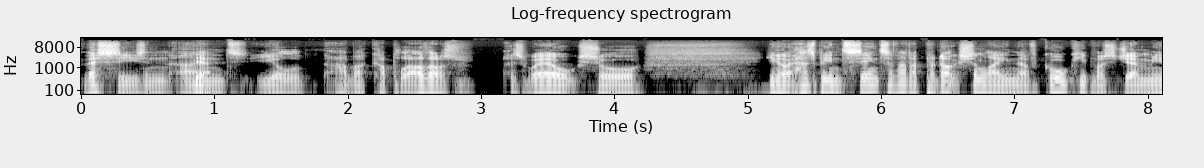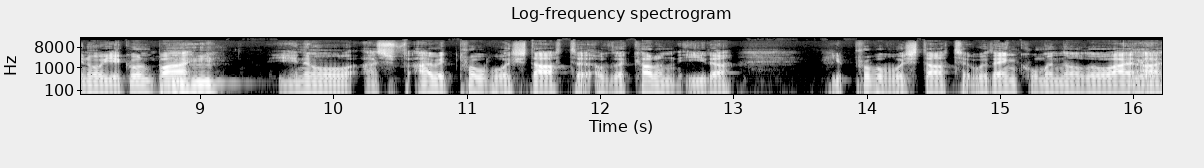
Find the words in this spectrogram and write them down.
this season, and yeah. you'll have a couple of others as well. So, you know, it has been since I've had a production line of goalkeepers, Jim. You know, you're going back. Mm-hmm. You know, as I would probably start it of the current era. You'd probably start it with Enckelman, although I, yeah.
